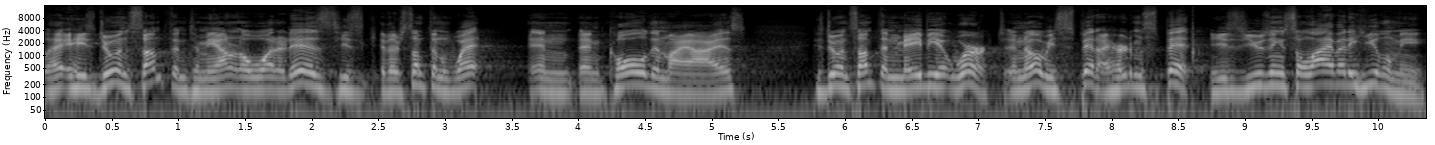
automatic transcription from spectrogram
hey, he's doing something to me. I don't know what it is. He's, there's something wet and, and cold in my eyes. He's doing something. Maybe it worked. And no, he spit. I heard him spit. He's using saliva to heal me.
